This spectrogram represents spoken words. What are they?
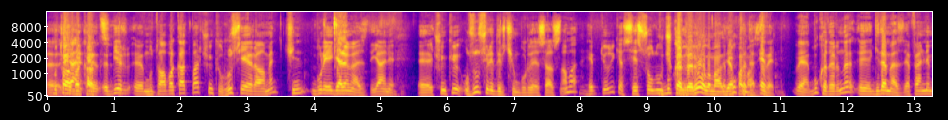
e, mutabakat. yani, e, bir e, mutabakat var çünkü Rusya'ya rağmen Çin buraya gelemezdi. Yani e, çünkü uzun süredir Çin burada esasında ama hep diyorduk ya ses soluğu Bu çıkıyordu. kadarı olamaz, E, bu kadar, evet. Ve bu kadarına e, gidemezdi. Efendim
